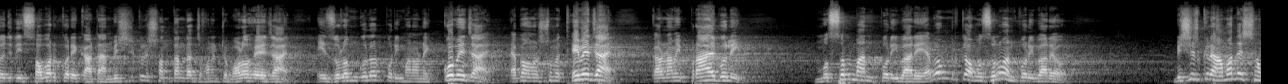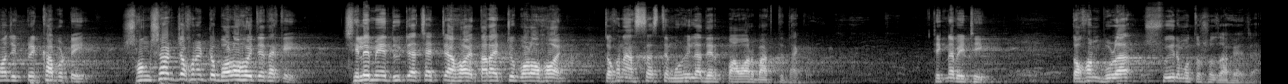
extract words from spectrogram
তো যদি সবর করে কাটান, বিশেষ করে সন্তানরা যখন একটু বড় হয়ে যায়, এই জুলুমগুলোর পরিমাণ অনেক কমে যায় এবং অনেক সময় থেমে যায়। কারণ আমি প্রায় বলি, মুসলমান পরিবারে এবং মুসলমান পরিবারেও, বিশেষ করে আমাদের সামাজিক প্রেক্ষাপটে, সংসার যখন একটু বড় হইতে থাকে, ছেলে মেয়ে দুইটা চারটা হয়, তারা একটু বড় হয়, তখন আস্তে আস্তে মহিলাদের পাওয়ার বাড়তে থাকে। ঠিক না ভাই? ঠিক। তখন বুড়া শুয়ের মতো সোজা হয়ে যায়।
